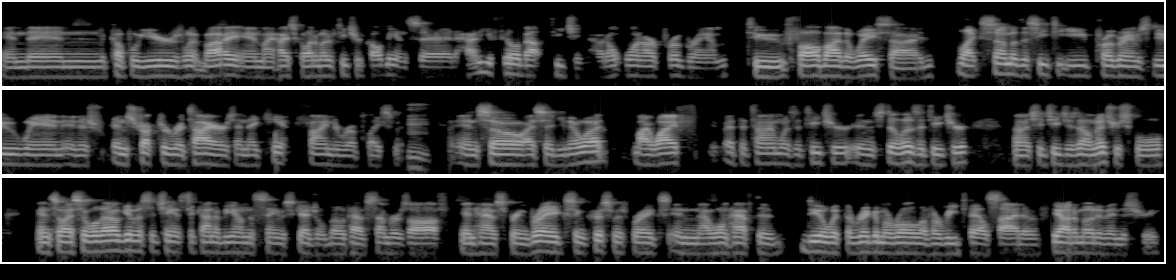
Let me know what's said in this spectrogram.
and then a couple years went by, and my high school automotive teacher called me and said, How do you feel about teaching? I don't want our program to fall by the wayside like some of the CTE programs do when an instructor retires and they can't find a replacement. Mm. And so I said, You know what? My wife at the time was a teacher and still is a teacher. Uh, she teaches elementary school. And so I said, well, that'll give us a chance to kind of be on the same schedule, both have summers off and have spring breaks and Christmas breaks. And I won't have to deal with the rigmarole of a retail side of the automotive industry.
